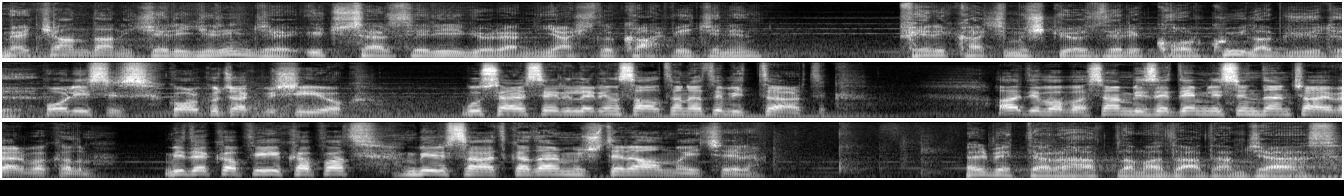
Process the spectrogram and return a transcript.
Mekandan içeri girince üç serseriyi gören yaşlı kahvecinin feri kaçmış gözleri korkuyla büyüdü. Polisiz. Korkacak bir şey yok. Bu serserilerin saltanatı bitti artık. Hadi baba sen bize demlisinden çay ver bakalım. Bir de kapıyı kapat. Bir saat kadar müşteri alma içeri. Elbette rahatlamadı adamcağız.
